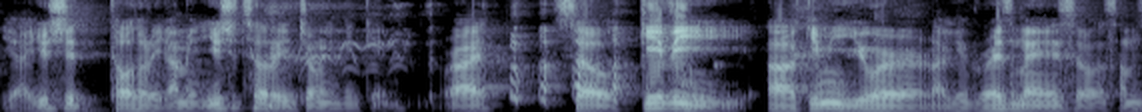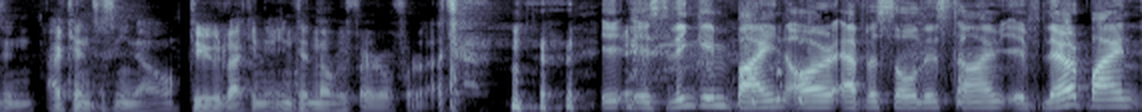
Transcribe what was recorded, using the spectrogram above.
Yeah, you should totally. I mean, you should totally join LinkedIn, right? So give me, uh, give me your like resumes or something. I can just you know do like an internal referral for that. Is LinkedIn buying our episode this time? If they're buying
